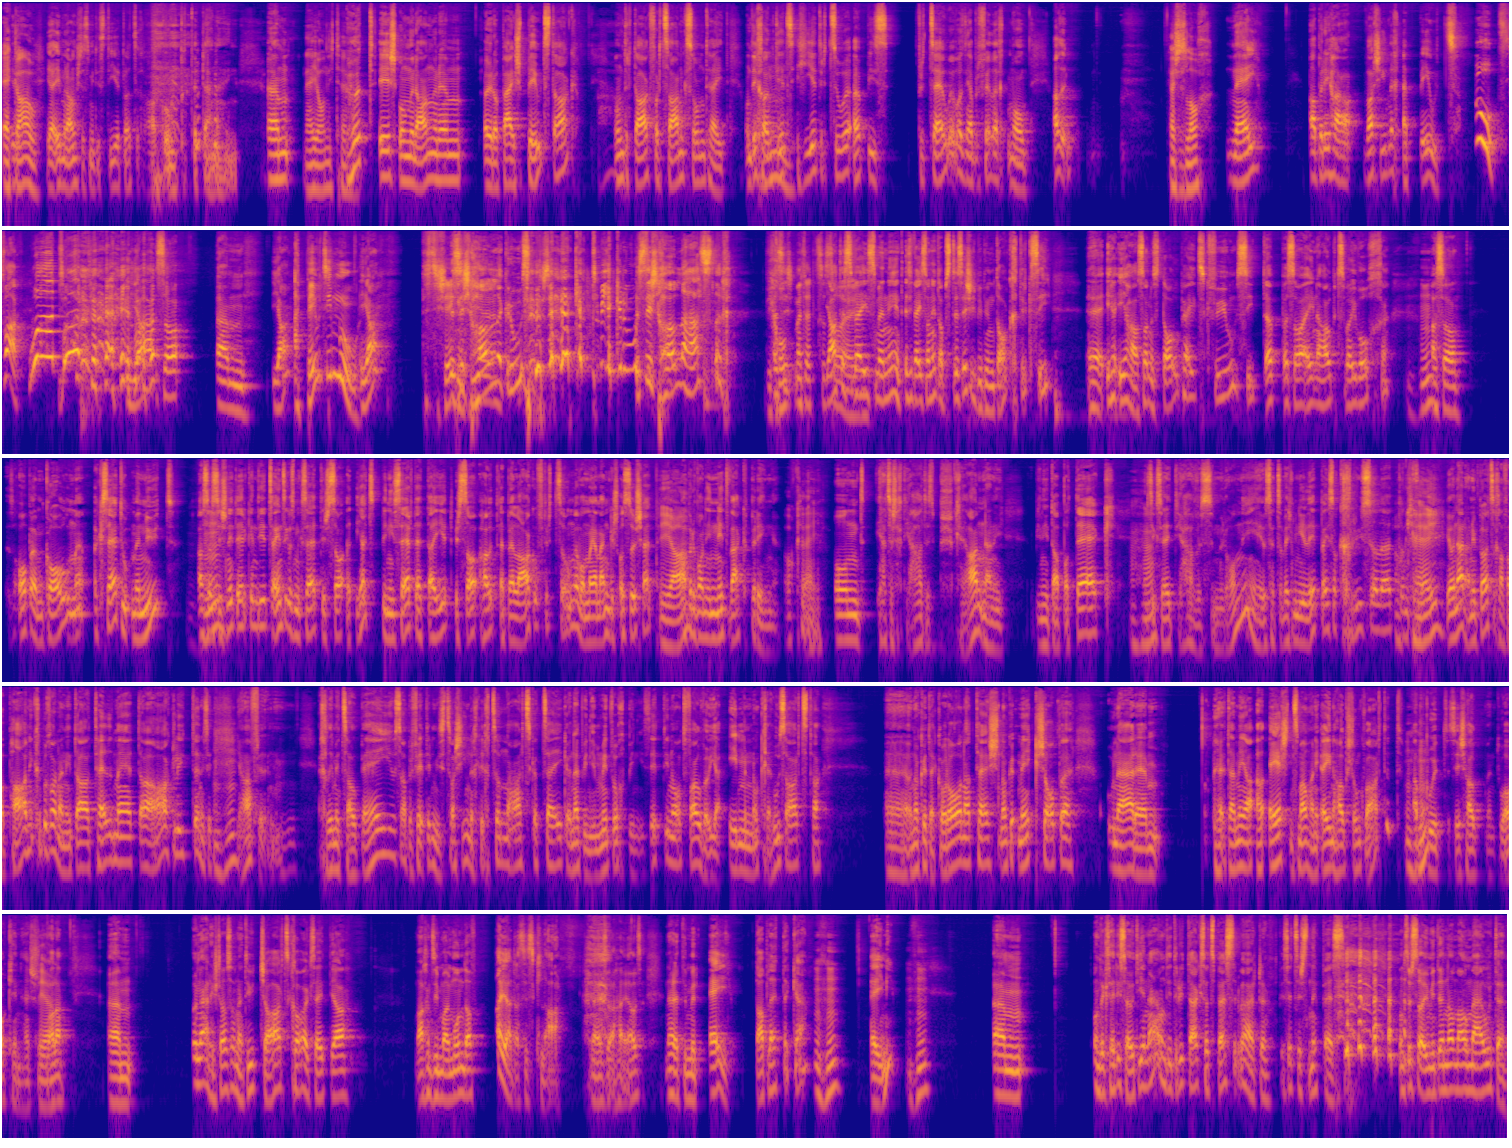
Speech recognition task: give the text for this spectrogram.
Egal. Ich habe immer Angst, dass mir das Tier plötzlich ankumpelt. ähm, Nein, auch nicht. heute ist unter anderem Europäischer Pilztag und der Tag vor Zahngesundheit. Und ich Mm. könnte jetzt hier dazu etwas erzählen, was ich aber vielleicht mal... Also, Hast du ein Loch? nein, aber ich habe wahrscheinlich einen Pilz. Uh, fuck. What? Ja, so... Ähm, ja, Ein Pilz im Mund? ja. Das ist Es ist höllengrusig. Das ist irgendwie gruselig. Es ist höllenhässlich. Wie kommt ist- man dazu Ja, so? das weiss man nicht. Ich weiss auch nicht, ob es das ist. Ich war beim Doktor. Gewesen. Äh, ich, ich habe so ein Taubheitsgefühl seit etwa so eineinhalb, zwei Wochen. Mhm. Also, so oben am Gaumen. Sehen tut man nichts. Also, Mhm. es ist nicht irgendwie, das Einzige, was man sieht, ist so, ja, jetzt bin ich sehr detailliert, ist so halt ein Belag auf der Zunge, den man ja manchmal auch sonst hat, Ja. aber den ich nicht wegbringe. Okay. Und ich habe gesagt, ja, das, pff, keine Ahnung, dann bin ich in der Apotheke. Und sie gesagt, ja, wissen wir auch nicht. Und es hat so, weißt, meine Lippen so gekräuselt. Und, Okay. ja, und dann habe ich plötzlich auf Panik bekommen. Dann habe ich da Telmet angerufen. Und ich sagte, Mhm. ja, für, bisschen mit Salbei und so, aber ihr müsst es wahrscheinlich gleich zum Arzt zeigen. Und dann bin ich am Mittwoch bin ich in City-Notfall, weil ich ja immer noch keinen Hausarzt habe. Äh, und noch einen Corona-Test noch mitgeschoben. Und dann, ähm, er mir, äh, erstens mal habe ich eineinhalb Stunden gewartet. Aber gut, es ist halt, wenn du Walk-in hast. Ja. Voilà. Ähm, und dann ist da so ein deutscher Arzt gekommen und gesagt, ja, machen Sie mal den Mund auf. Ah ja, das ist klar. Dann, so, ja, also. dann hat er mir eine Tablette gegeben. Mhm. Eine. Mhm. Ähm, und er gesagt, ich soll die nehmen und in drei Tagen soll es besser werden. Bis jetzt ist es nicht besser. und sonst soll ich mich dann nochmal melden.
